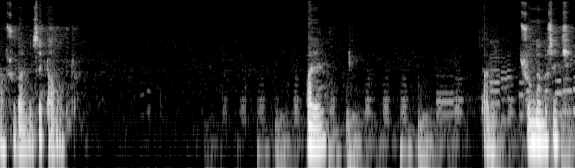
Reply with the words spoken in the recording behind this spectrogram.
Ya şuradan girsek daha mantıklı. Hadi. Tabii. Şunu döndürsek.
